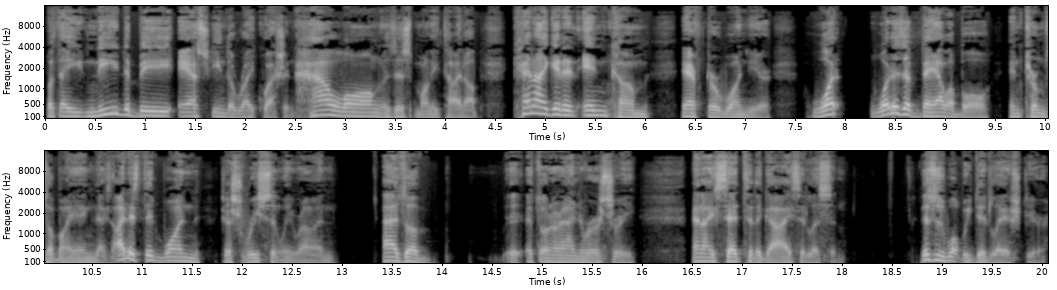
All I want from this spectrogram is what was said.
but they need to be asking the right question. How long is this money tied up? Can I get an income after one year? What what is available in terms of my index? I just did one just recently, Ron, as of it's on our anniversary. And I said to the guy, I said, listen, this is what we did last year.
